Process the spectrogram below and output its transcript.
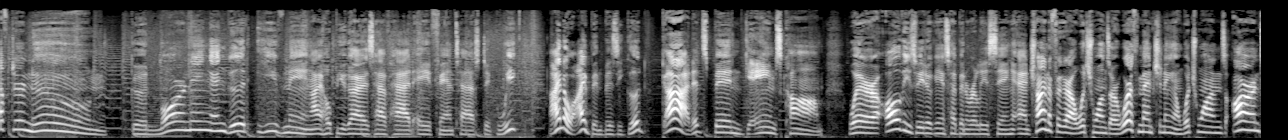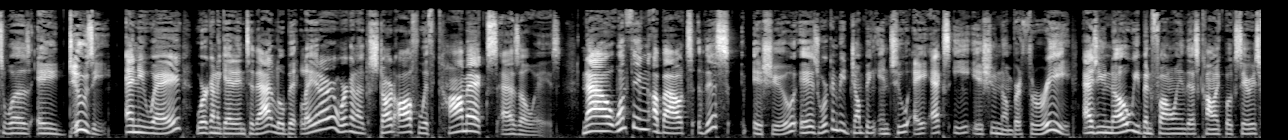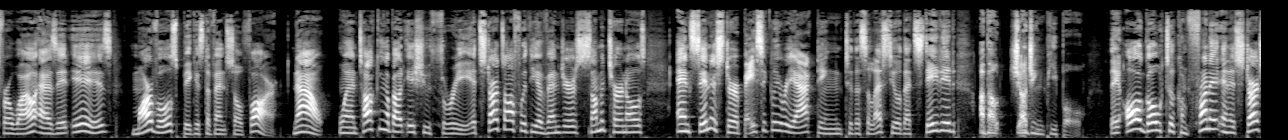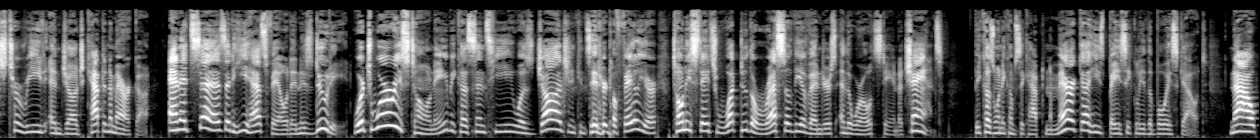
Afternoon, good morning, and good evening. I hope you guys have had a fantastic week. I know I've been busy. Good God, it's been Gamescom, where all these video games have been releasing, and trying to figure out which ones are worth mentioning and which ones aren't was a doozy. Anyway, we're going to get into that a little bit later. We're going to start off with comics, as always. Now, one thing about this issue is we're going to be jumping into AXE issue number three. As you know, we've been following this comic book series for a while, as it is Marvel's biggest event so far. Now, when talking about issue three, it starts off with the Avengers, some Eternals, and Sinister basically reacting to the Celestial that stated about judging people. They all go to confront it, and it starts to read and judge Captain America. And it says that he has failed in his duty, which worries Tony because since he was judged and considered a failure, Tony states, What do the rest of the Avengers and the world stand a chance? Because when it comes to Captain America, he's basically the Boy Scout. Now,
